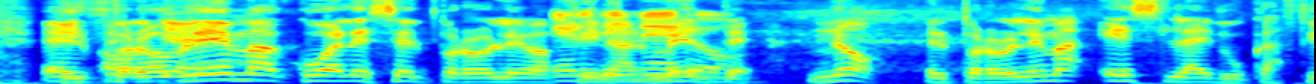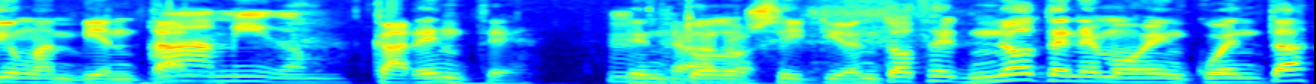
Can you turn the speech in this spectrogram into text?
el problema, ¿cuál es el problema El finalmente? dinero. No, el problema es la educación ambiental. Ah, amigo. Carente en Claro. todos sitios. Entonces no tenemos en cuenta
